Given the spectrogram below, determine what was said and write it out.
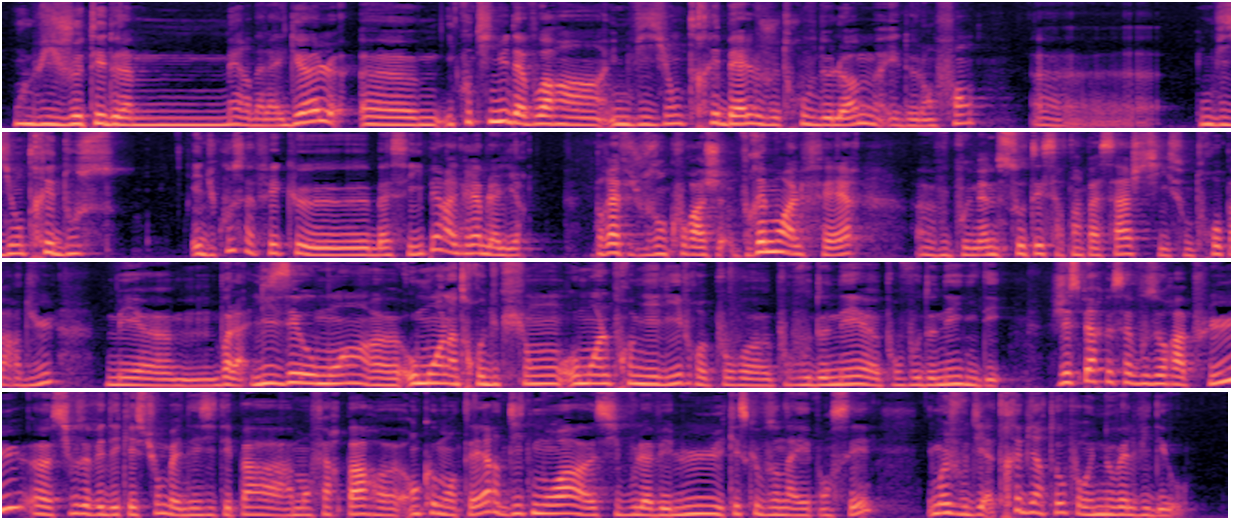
on lui jetait de la merde à la gueule, il continue d'avoir une vision très belle, je trouve, de l'homme et de l'enfant, une vision très douce. Et du coup, ça fait que bah, c'est hyper agréable à lire. Bref, je vous encourage vraiment à le faire. Euh, vous pouvez même sauter certains passages s'ils sont trop ardus. Mais euh, voilà, lisez au moins, euh, l'introduction, au moins le premier livre pour vous donner une idée. J'espère que ça vous aura plu. si vous avez des questions, ben, n'hésitez pas à m'en faire part en commentaire. Dites-moi si vous l'avez lu et qu'est-ce que vous en avez pensé. Et moi, je vous dis à très bientôt pour une nouvelle vidéo.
